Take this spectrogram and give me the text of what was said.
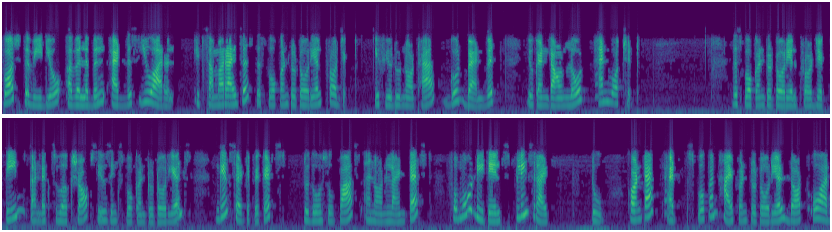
Watch the video available at this URL. It summarizes the spoken tutorial project. If you do not have good bandwidth, you can download and watch it. The Spoken Tutorial project team conducts workshops using Spoken Tutorials, gives certificates to those who pass an online test. For more details, please write to contact at spoken-tutorial.org.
